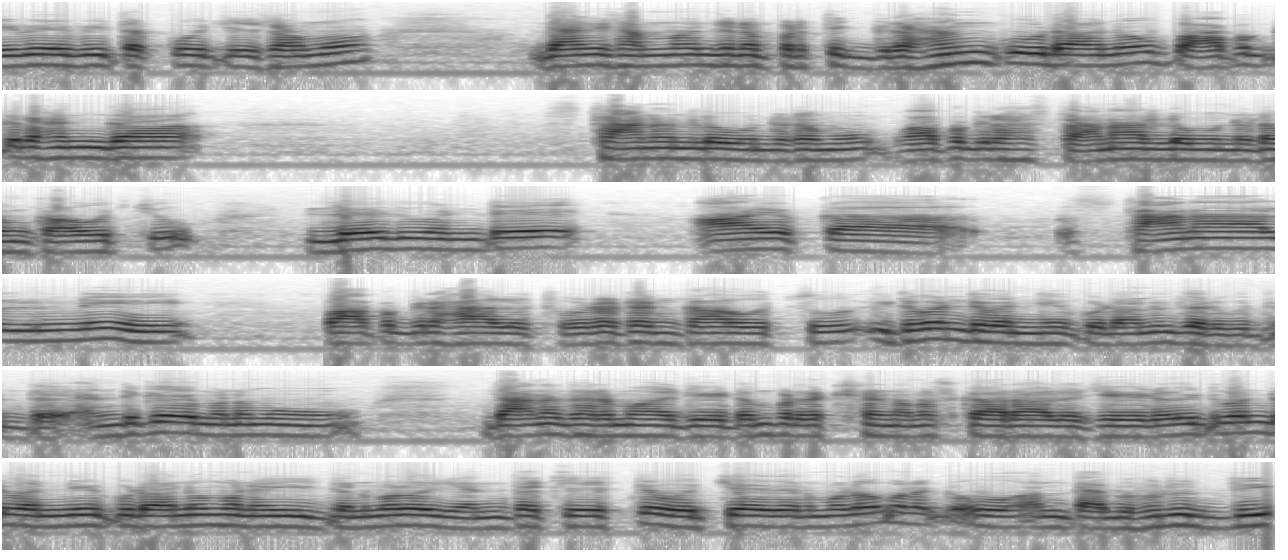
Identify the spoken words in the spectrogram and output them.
ఏవేవి తక్కువ చేశామో దానికి సంబంధించిన ప్రతి గ్రహం కూడాను పాపగ్రహంగా స్థానంలో ఉండడము పాపగ్రహ స్థానాల్లో ఉండడం కావచ్చు. లేదు అంటే ఆ యొక్క స్థానాలని పాపగ్రహాలు చూడటం కావచ్చు ఇటువంటివన్నీ కూడాను జరుగుతుంటాయి. అందుకే మనము దాన ధర్మాలు చేయడం ప్రదక్షిణ నమస్కారాలు చేయడం ఇటువంటివన్నీ కూడాను మన ఈ జన్మలో ఎంత చేస్తే వచ్చే జన్మలో మనకు అంత అభివృద్ధి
